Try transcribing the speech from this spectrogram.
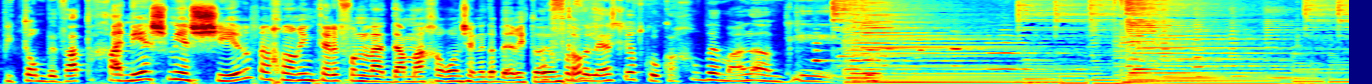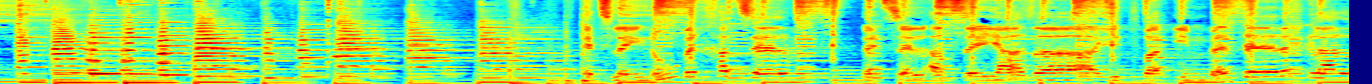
פתאום בבת אחת. אני אשמיע שיר, ואנחנו נרים טלפון לאדם האחרון שנדבר איתו היום טוב. אבל יש לי עוד כל כך הרבה מה להגיד. אצלנו בחצר, בצל עצי הזית, באים בדרך כלל,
